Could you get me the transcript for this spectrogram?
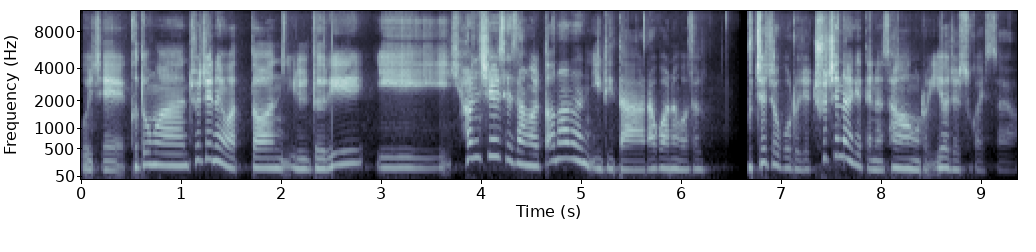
뭐 이제 그동안 추진해왔던 일들이 이 현실 세상을 떠나는 일이다라고 하는 것을 구체적으로 이제 추진하게 되는 상황으로 이어질 수가 있어요.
